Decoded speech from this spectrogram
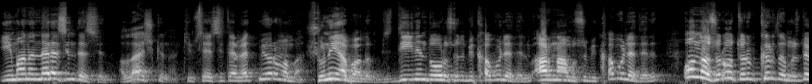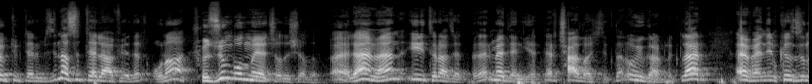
İmanın neresindesin? Allah aşkına. Kimseye sitem etmiyorum ama şunu yapalım. Biz dinin doğrusunu bir kabul edelim. Ar namusu bir kabul edelim. Ondan sonra oturup kırdığımız, döktüklerimizi nasıl telafi eder? Ona çözüm bulmaya çalışalım. Öyle hemen itiraz etmeler, medeniyetler, çağdaşlıklar, uygarlıklar. Efendim kızın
